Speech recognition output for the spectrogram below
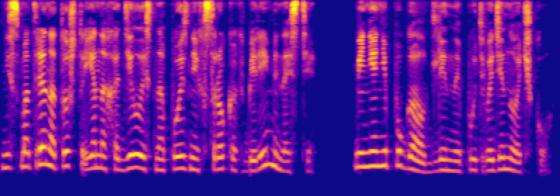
Несмотря на то, что я находилась на поздних сроках беременности, меня не пугал длинный путь в одиночку.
